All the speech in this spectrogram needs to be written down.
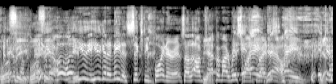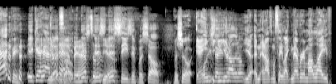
We'll Tatum see. We'll back. see. yeah, well, well, he's, he's gonna need a 60 pointer, so I'm Yeah. tapping my wristwatch Hey, right this- now. Hey, it Yeah. can happen. It can happen. could happen, This, this, absolutely. this season for sure. For sure. And What were you saying, Tyler. Yeah, and, and I was gonna say, like, never in my life,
